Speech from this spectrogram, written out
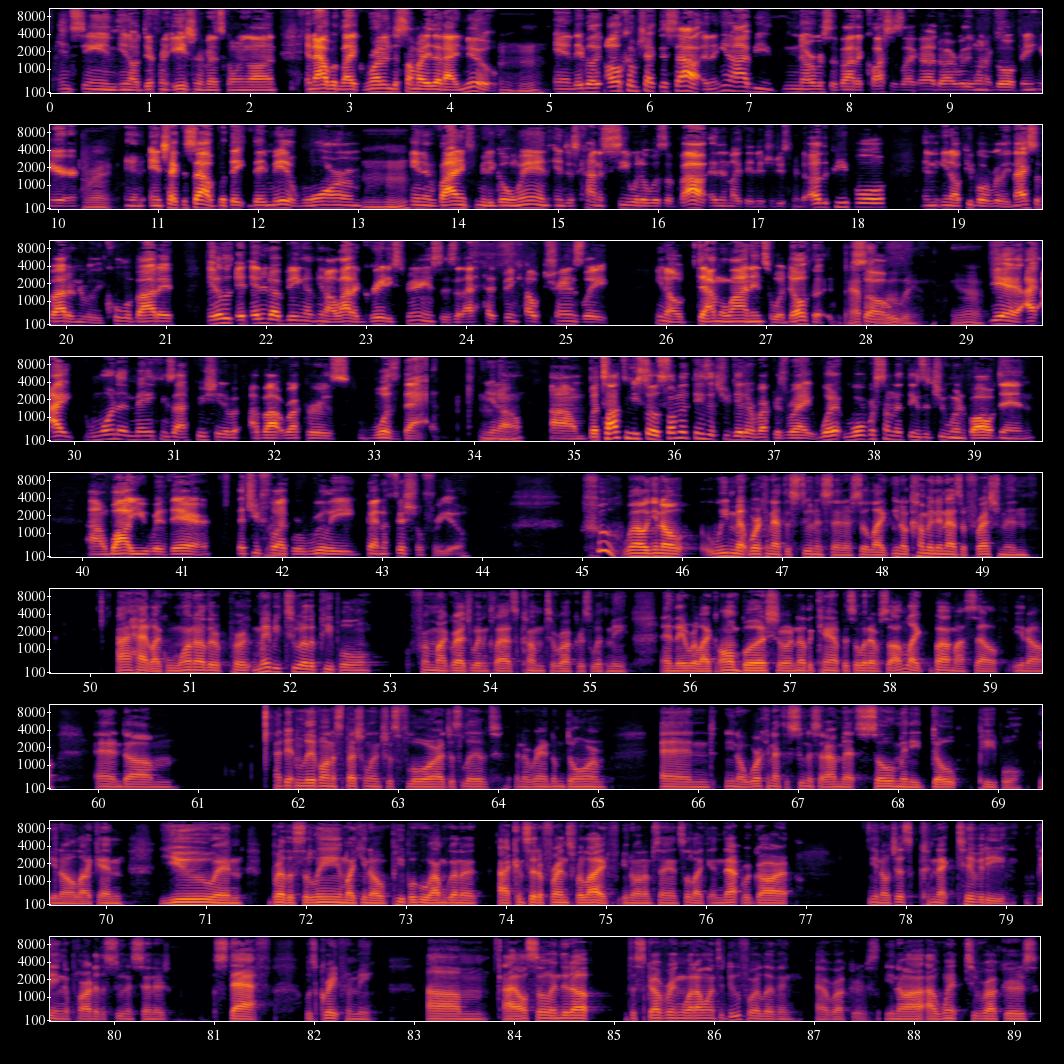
and seeing you know different Asian events going on, and I would like run into somebody that I knew, mm-hmm. and they'd be like, "Oh, come check this out," and you know I'd be nervous about it, cautious, like, "Oh, do I really want to go up in here right. and and check this out?" But they they made it warm mm-hmm. and inviting for me to go in and just kind of see what it was about, and then like they'd introduce me to other people, and you know people were really nice about it and really cool about it. It, it ended up being you know a lot of great experiences that I think helped translate you know down the line into adulthood. Absolutely. So, yeah. Yeah. I, I one of the many things I appreciate about Rutgers was that, you mm-hmm. know. Um, but talk to me. So some of the things that you did at Rutgers, right? What what were some of the things that you were involved in uh, while you were there that you feel right. like were really beneficial for you? Whew. Well, you know, we met working at the student center. So like, you know, coming in as a freshman, I had like one other per maybe two other people from my graduating class come to Rutgers with me, and they were like on Bush or another campus or whatever. So I'm like by myself, you know, and um, I didn't live on a special interest floor. I just lived in a random dorm, and you know, working at the student center, I met so many dope people, you know, like and you and brother Salim, like you know, people who I'm gonna I consider friends for life. You know what I'm saying? So like in that regard, you know, just connectivity, being a part of the student center staff was great for me um, I also ended up discovering what I want to do for a living at Rutgers. You know, I, I went to Rutgers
